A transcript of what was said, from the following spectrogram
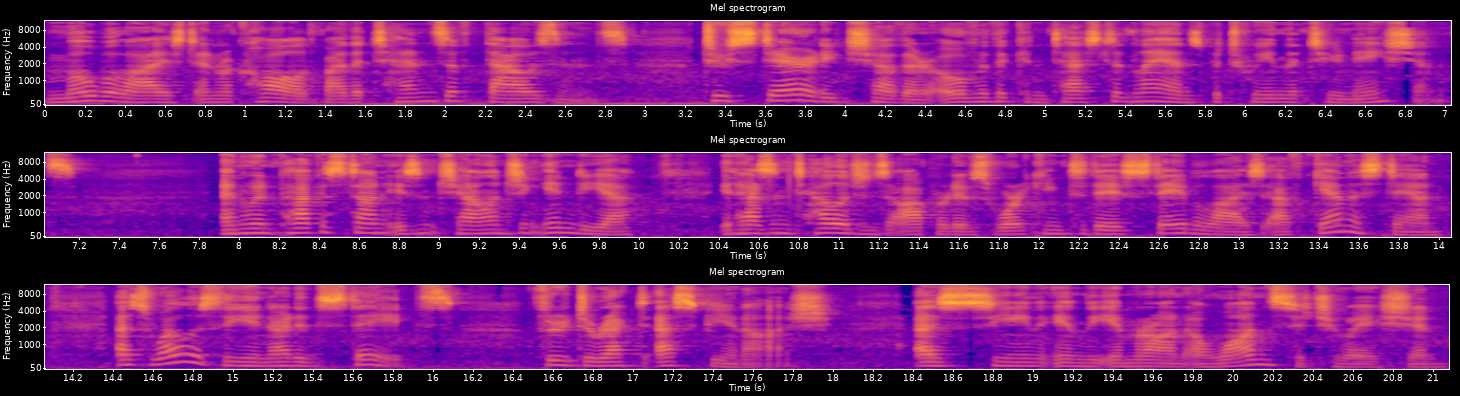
mobilized and recalled by the tens of thousands to stare at each other over the contested lands between the two nations. And when Pakistan isn't challenging India, it has intelligence operatives working to destabilize Afghanistan, as well as the United States, through direct espionage as seen in the Imran Awan situation,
